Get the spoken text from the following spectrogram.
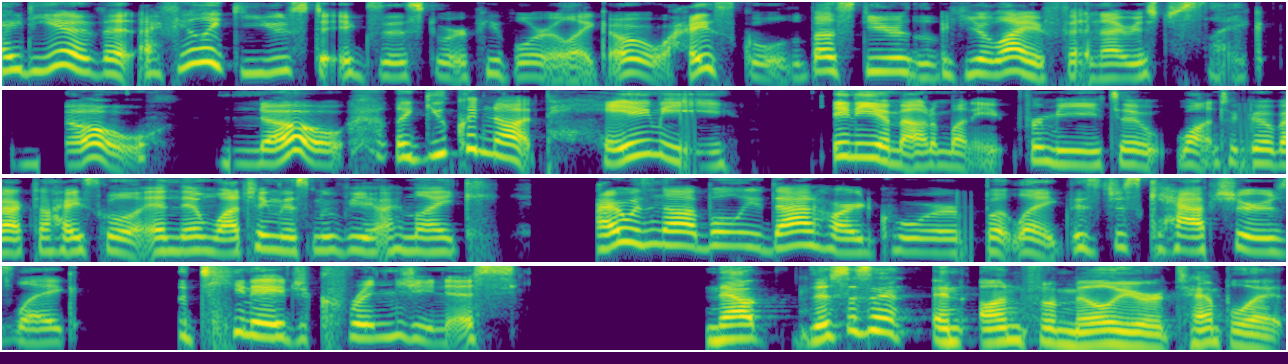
idea that I feel like used to exist where people are like, "Oh, high school, the best years of your life." And I was just like, "No. No. Like you could not pay me any amount of money for me to want to go back to high school." And then watching this movie, I'm like, I was not bullied that hardcore, but like this just captures like the teenage cringiness. Now, this isn't an unfamiliar template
